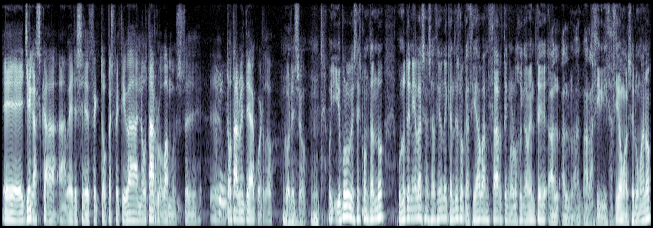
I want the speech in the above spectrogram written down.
eh, llegas a, ver ese efecto perspectiva, a notarlo, vamos, eh, totalmente de acuerdo con mm, eso. Mm. Oye, yo por lo que estáis contando, uno tenía la sensación de que antes lo que hacía avanzar tecnológicamente a la civilización, al ser humano,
